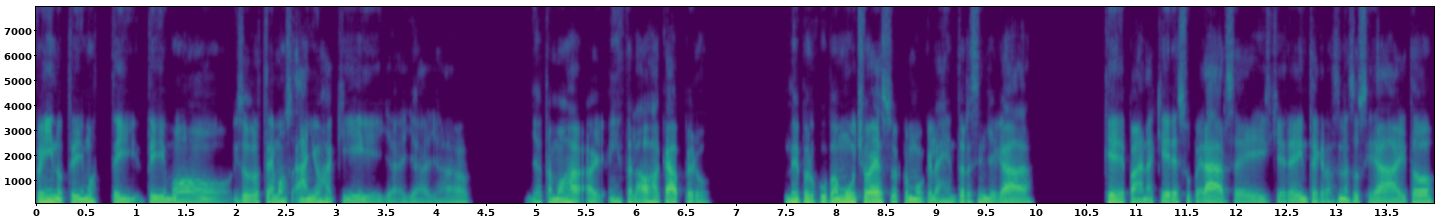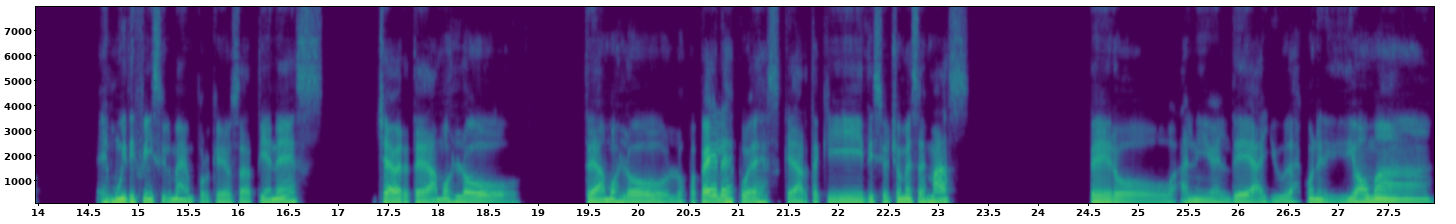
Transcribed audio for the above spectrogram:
bueno, te dimos, te, dimos, nosotros tenemos años aquí y ya, ya, ya, ya estamos instalados acá, pero me preocupa mucho eso, como que la gente recién llegada, que de pana quiere superarse y quiere integrarse en la sociedad y todo, es muy difícil, man, porque, o sea, tienes, chévere, te damos lo, te damos lo- los papeles, puedes quedarte aquí 18 meses más, pero al nivel de ayudas con el idioma,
